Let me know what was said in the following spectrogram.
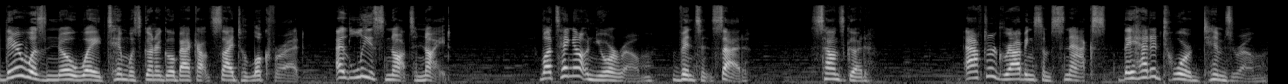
There was no way Tim was going to go back outside to look for it, at least not tonight. Let's hang out in your room, Vincent said. Sounds good. After grabbing some snacks, they headed toward Tim's room.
